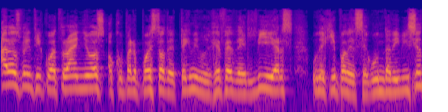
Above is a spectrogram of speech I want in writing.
A los 24 años ocupa el puesto de técnico en jefe de Liers, un equipo de segunda división.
